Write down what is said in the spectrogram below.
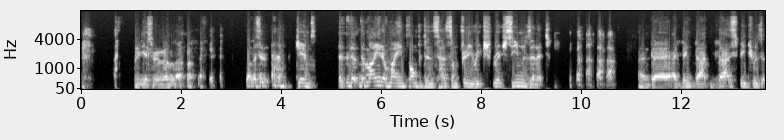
Yes, remember that. well, listen, James, the, the mine of my incompetence has some pretty rich rich seams in it. and uh, I think that that speech was uh,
